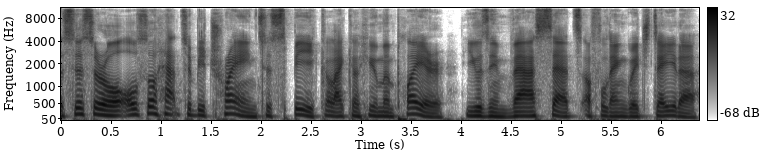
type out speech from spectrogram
Cicero also had to be trained to speak like a human player using vast sets of language data.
